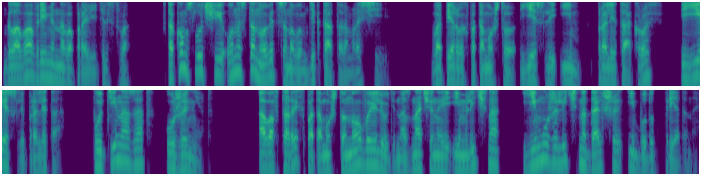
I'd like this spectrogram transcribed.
глава Временного правительства. В таком случае он и становится новым диктатором России. Во-первых, потому что если им пролита кровь, и если пролита, пути назад уже нет. А во-вторых, потому что новые люди, назначенные им лично, ему же лично дальше и будут преданы.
